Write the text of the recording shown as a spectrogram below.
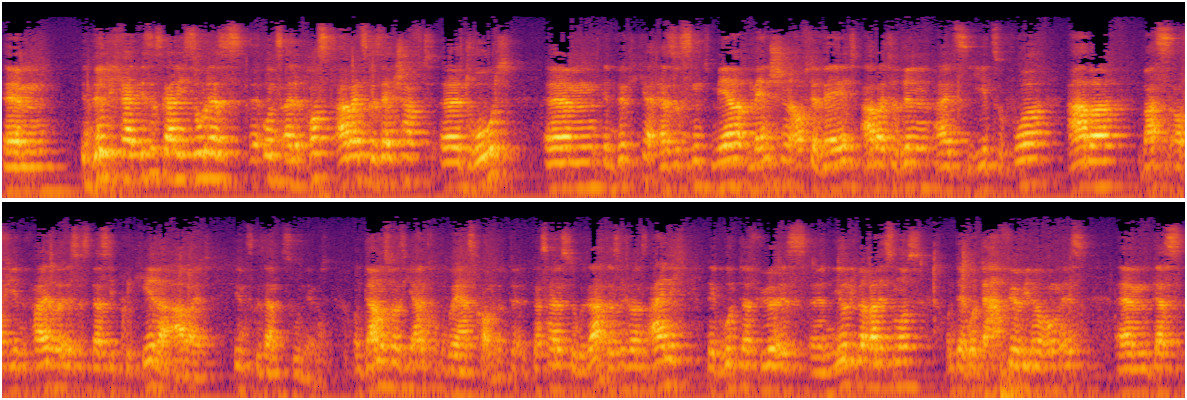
Ähm, in Wirklichkeit ist es gar nicht so, dass äh, uns eine Postarbeitsgesellschaft äh, droht. Ähm, in Wirklichkeit, also es sind mehr Menschen auf der Welt, Arbeiterinnen als je zuvor. Aber was auf jeden Fall so ist, ist, dass die prekäre Arbeit insgesamt zunimmt. Und da muss man sich angucken, woher es kommt. Das hattest du gesagt, da sind wir uns einig. Der Grund dafür ist äh, Neoliberalismus und der Grund dafür wiederum ist, ähm, dass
